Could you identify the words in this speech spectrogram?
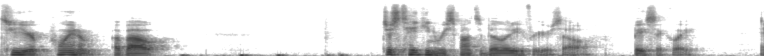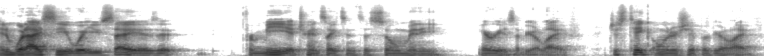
to your point about just taking responsibility for yourself, basically. And what I see, what you say is it for me, it translates into so many areas of your life. Just take ownership of your life.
